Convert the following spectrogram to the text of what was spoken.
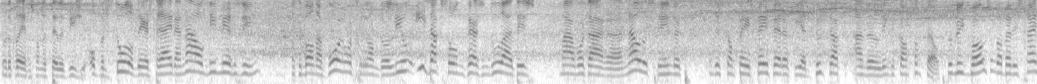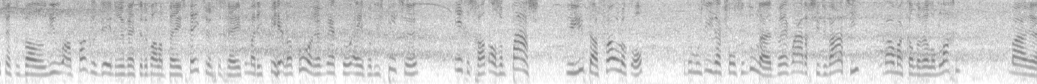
door de collega's van de televisie, op een stoel op de eerste rij. Daarna ook niet meer gezien. Als de bal naar voren wordt geramd door Liel. Isaacson ver zijn doel uit is. Maar wordt daar uh, nauwelijks gehinderd. En dus kan PSV verder via Zuzak aan de linkerkant van het veld. Publiek boos omdat bij die scheidsrechtersbal Liel aanvankelijk de indruk wekte de bal aan PSV terug te geven. Maar die peer naar voren werd door een van die spitsen ingeschat als een paas. Die liep daar vrolijk op. En toen moest Isaacson zijn doel uit. Merkwaardige situatie. Bauma kan er wel om lachen. Maar uh,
